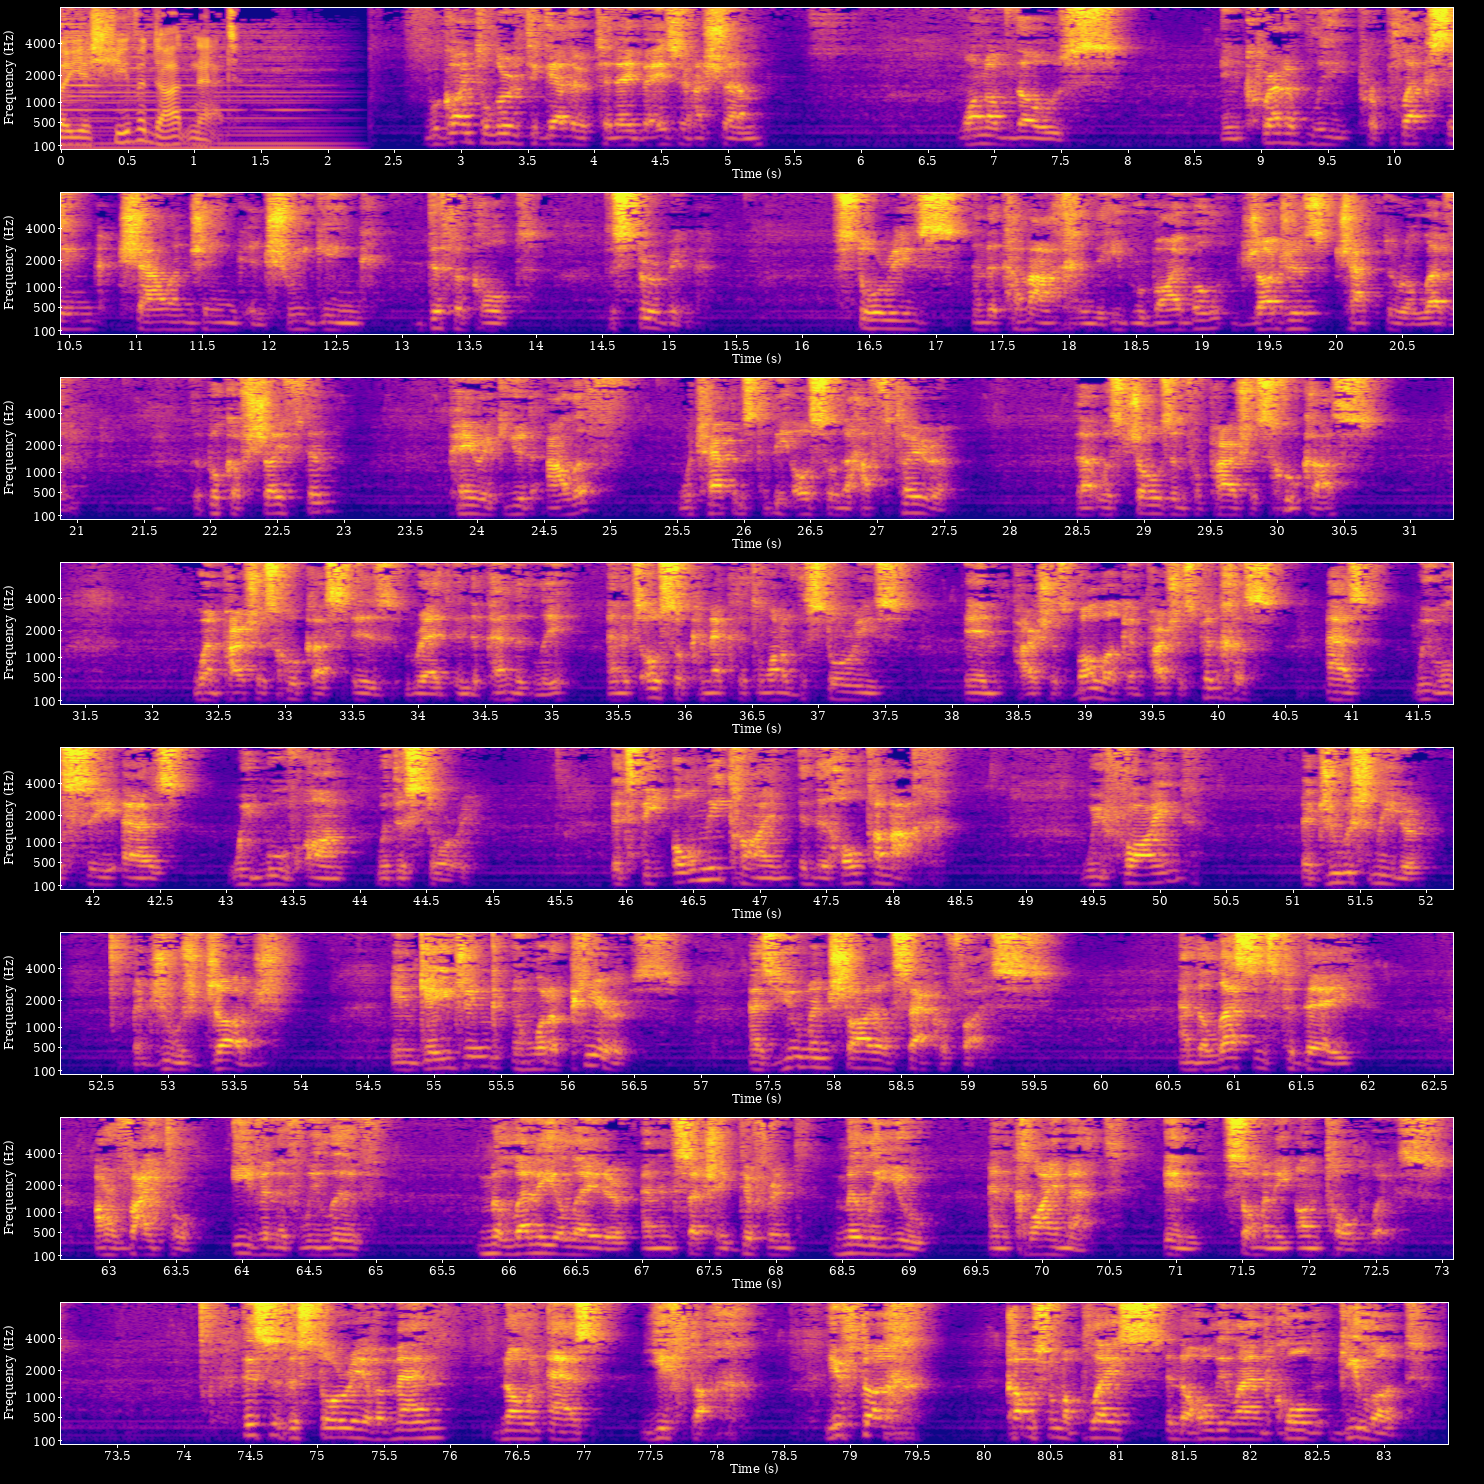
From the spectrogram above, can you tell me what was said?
theyeshiva.net. We're going to learn together today, Be'ezer Hashem, one of those incredibly perplexing, challenging, intriguing, difficult, disturbing stories in the Tanakh, in the Hebrew Bible, Judges chapter 11, the book of Shoftim, Perik Yud Aleph, which happens to be also the Haftarah that was chosen for Parshas Chukas, when Parshas Chukas is read independently, and it's also connected to one of the stories in Parshas Balak and Parshas Pinchas, as we will see as we move on with this story. It's the only time in the whole Tanakh we find a Jewish leader, a Jewish judge, engaging in what appears as human child sacrifice. And the lessons today are vital, even if we live millennia later and in such a different milieu and climate in so many untold ways. This is the story of a man known as Yiftach. Yiftach comes from a place in the Holy Land called Gilad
